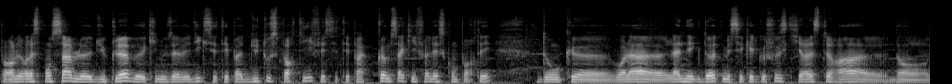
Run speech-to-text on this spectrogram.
par le responsable du club qui nous avait dit que c'était pas du tout sportif et c'était pas comme ça qu'il fallait se comporter. Donc euh, voilà euh, l'anecdote, mais c'est quelque chose qui restera euh, dans,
